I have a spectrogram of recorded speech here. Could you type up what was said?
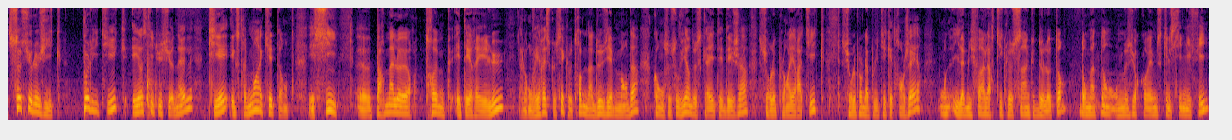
sociologique, politique et institutionnelle qui est extrêmement inquiétante. Et si euh, par malheur, Trump était réélu, alors on verrait ce que c'est que le Trump d'un deuxième mandat quand on se souvient de ce qu'a été déjà sur le plan erratique, sur le plan de la politique étrangère. il a mis fin à l'article 5 de l'OTAN dont maintenant on mesure quand même ce qu'il signifie,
